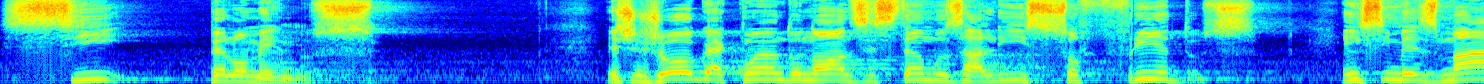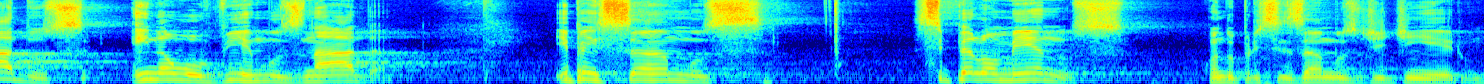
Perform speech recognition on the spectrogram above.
se pelo menos. Este jogo é quando nós estamos ali sofridos, ensimesmados em não ouvirmos nada e pensamos, se pelo menos, quando precisamos de dinheiro,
